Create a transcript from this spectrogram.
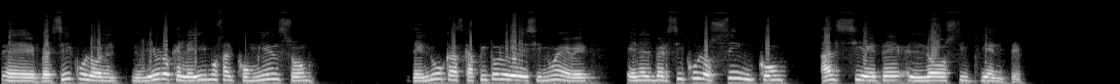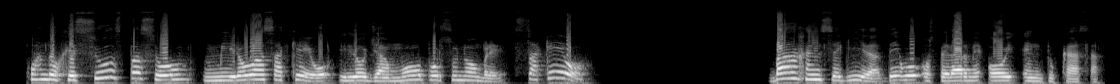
eh, versículo, en el libro que leímos al comienzo de Lucas capítulo 19, en el versículo 5 al 7, lo siguiente. Cuando Jesús pasó, miró a Saqueo y lo llamó por su nombre. Saqueo, baja enseguida, debo hospedarme hoy en tu casa.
